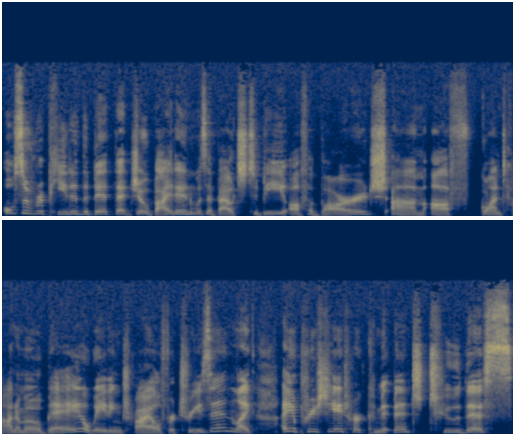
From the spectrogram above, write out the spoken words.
also repeated the bit that Joe Biden was about to be off a barge um, off Guantanamo Bay awaiting trial for treason. Like, I appreciate her commitment to this,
